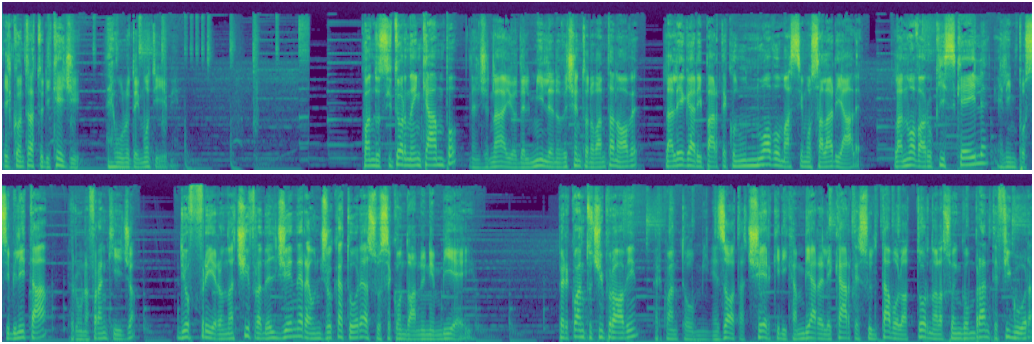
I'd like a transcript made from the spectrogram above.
Il contratto di KG è uno dei motivi. Quando si torna in campo, nel gennaio del 1999, la Lega riparte con un nuovo massimo salariale, la nuova rookie scale e l'impossibilità, per una franchigia, di offrire una cifra del genere a un giocatore al suo secondo anno in NBA. Per quanto ci provi, per quanto Minnesota cerchi di cambiare le carte sul tavolo attorno alla sua ingombrante figura,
